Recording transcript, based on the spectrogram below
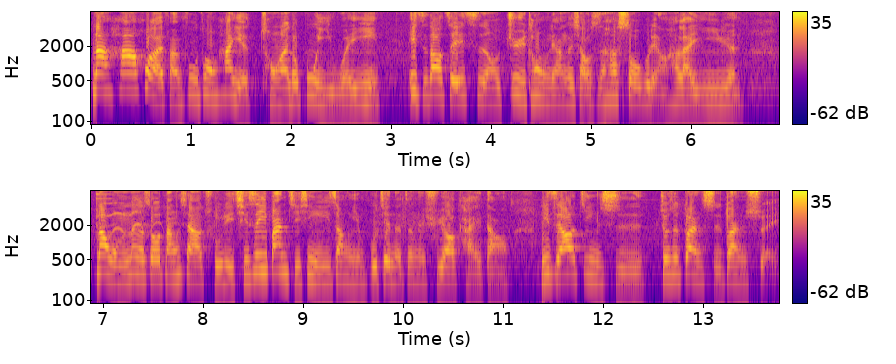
那他后来反复痛，他也从来都不以为意，一直到这一次哦，剧痛两个小时，他受不了，他来医院。那我们那个时候当下处理，其实一般急性胰脏炎不见得真的需要开刀，你只要进食，就是断食断水，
